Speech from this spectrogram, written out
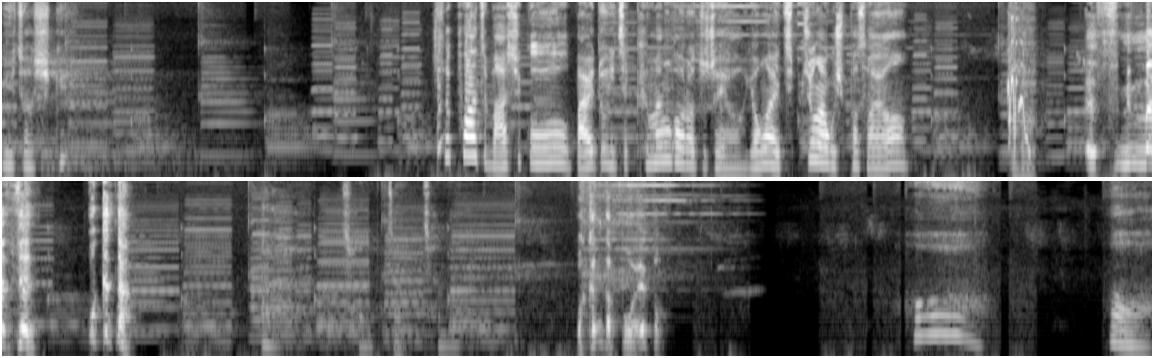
이 자식이? 스포하지 마시고 말도 이제 그만 걸어주세요. 영화에 집중하고 싶어서요. 스미마센, 와칸다, 아, 진짜 참. 와칸다 포에버. 오, 어.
